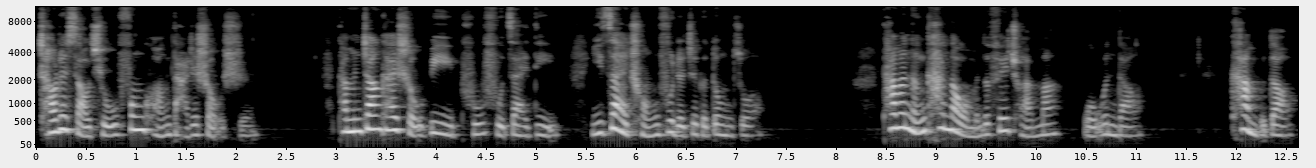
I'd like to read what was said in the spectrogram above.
朝着小球疯狂打着手势。他们张开手臂，匍匐在地，一再重复着这个动作。他们能看到我们的飞船吗？我问道。看不到，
